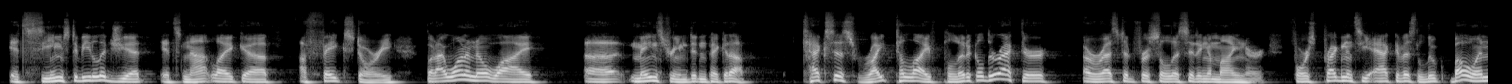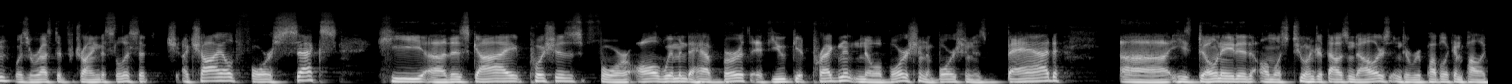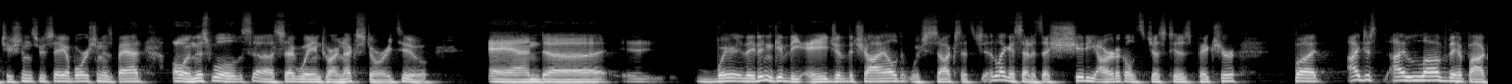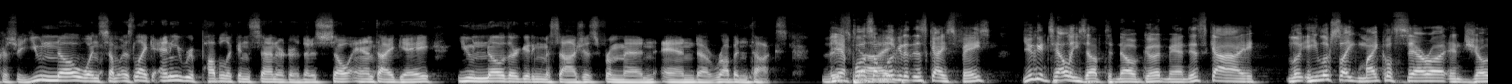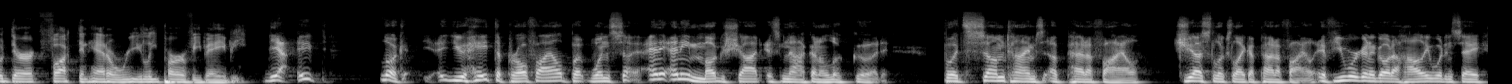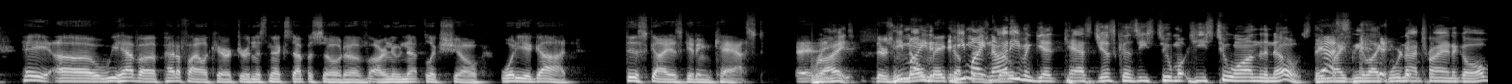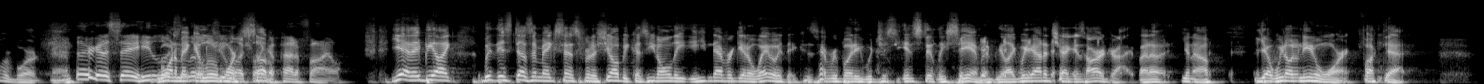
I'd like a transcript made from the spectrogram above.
It seems to be legit. It's not like a, a fake story, but I want to know why uh, mainstream didn't pick it up. Texas right to life political director arrested for soliciting a minor. Forced pregnancy activist Luke Bowen was arrested for trying to solicit a child for sex he uh, this guy pushes for all women to have birth. If you get pregnant no abortion. Abortion is bad. Uh, he's donated almost $200000 into republican politicians who say abortion is bad. Oh and this will uh, segue into our next story too. And uh, where they didn't give the age of the child which sucks. It's like i said it's a shitty article. It's just his picture. But I just I love the hypocrisy. You know when someone it's like any Republican senator that is so anti-gay, you know they're getting massages from men and uh, rubbing tucks. This yeah. Plus, guy, I'm looking at this guy's face. You can tell he's up to no good, man. This guy look he looks like Michael Cera and Joe Dirt fucked and had a really pervy baby. Yeah. It, look, you hate the profile, but when so, any any mugshot is not going to look good. But sometimes a pedophile just looks like a pedophile. If you were going to go to Hollywood and say, "Hey, uh, we have a pedophile character in this next episode of our new Netflix show. What do you got?" This guy is getting cast. Uh, Right. There's he no might makeup. he might not no- even get cast just because he's too he's too on the nose. They Yes. might be like, we're not trying to go overboard, man. They're going to say he looks wanna make it a little, more much like a pedophile. Yeah, they'd be like, but this doesn't make sense for the show because he'd only he'd never get away with it because everybody would just instantly see him and be like, we got to check his hard drive. But uh, you know, yeah, we don't need a warrant. Fuck that.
